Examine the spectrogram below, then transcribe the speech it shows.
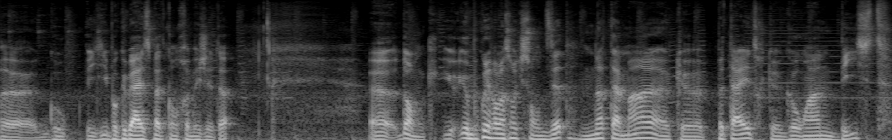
euh, Goku. Il n'est pas occupé à se battre contre Vegeta. Euh, donc, il y, a beaucoup d'informations qui sont dites, notamment que peut-être que Gohan Beast,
